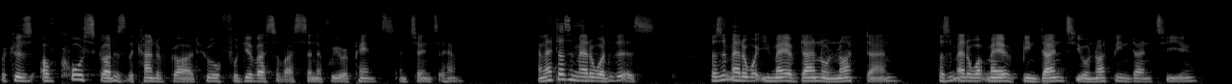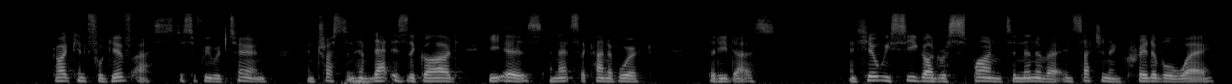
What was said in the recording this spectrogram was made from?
Because, of course, God is the kind of God who will forgive us of our sin if we repent and turn to Him. And that doesn't matter what it is. It doesn't matter what you may have done or not done. It doesn't matter what may have been done to you or not been done to you. God can forgive us just if we would turn and trust in Him. That is the God He is, and that's the kind of work that He does. And here we see God respond to Nineveh in such an incredible way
